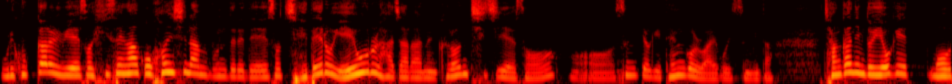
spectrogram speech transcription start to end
우리 국가를 위해서 희생하고 헌신한 분들에 대해서 제대로 예우를 하자라는 그런 취지에서 어, 승격이 된 걸로 알고 있습니다. 장관님도 여기 뭐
